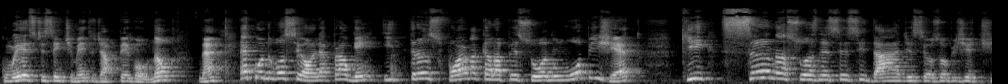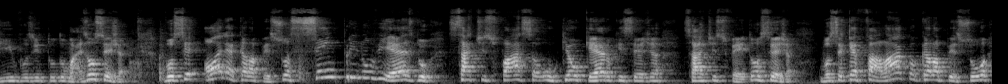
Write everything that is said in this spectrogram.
com este sentimento de apego ou não, né? É quando você olha para alguém e transforma aquela pessoa num objeto que sana suas necessidades, seus objetivos e tudo mais. Ou seja, você olha aquela pessoa sempre no viés do satisfaça o que eu quero que seja satisfeito. Ou seja, você quer falar com aquela pessoa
